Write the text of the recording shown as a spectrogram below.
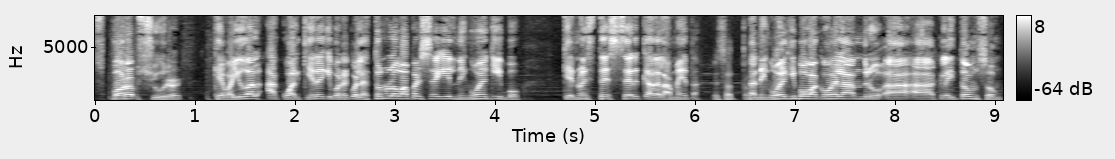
spot-up shooter, que va a ayudar a cualquier equipo. Recuerda, esto no lo va a perseguir ningún equipo que no esté cerca de la meta. Exacto. O sea, ningún equipo va a coger a Andrew, a, a Clay Thompson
